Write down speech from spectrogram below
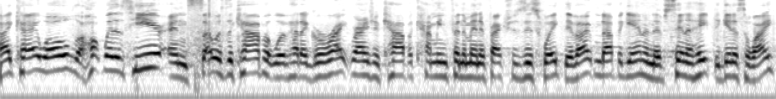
Okay, well, the hot weather's here and so is the carpet. We've had a great range of carpet come in from the manufacturers this week. They've opened up again and they've sent a heap to get us away.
